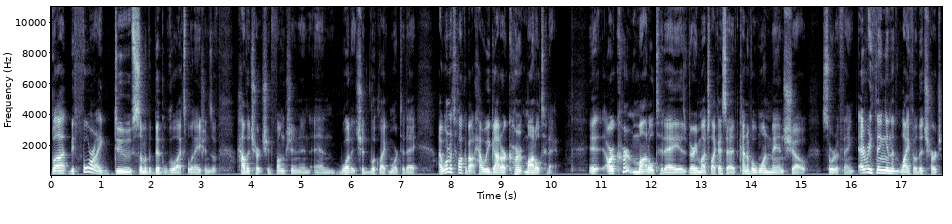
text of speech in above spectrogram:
But before I do some of the biblical explanations of how the church should function and, and what it should look like more today, I want to talk about how we got our current model today. It, our current model today is very much, like I said, kind of a one man show sort of thing. Everything in the life of the church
